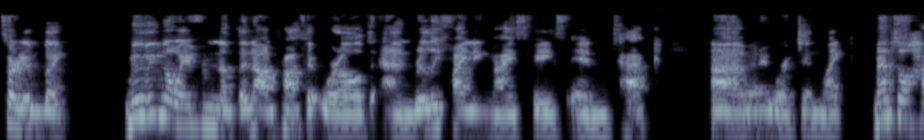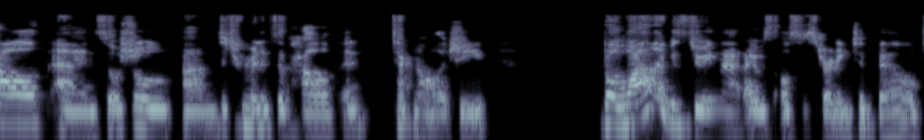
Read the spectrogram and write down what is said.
sort of like moving away from the, the nonprofit world and really finding my space in tech. Um, and I worked in like mental health and social um, determinants of health and technology. But while I was doing that, I was also starting to build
